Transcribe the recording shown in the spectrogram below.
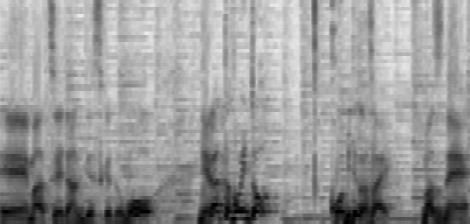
えー、まあ釣れたんですけども狙ったポイントこう見てください。まずね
